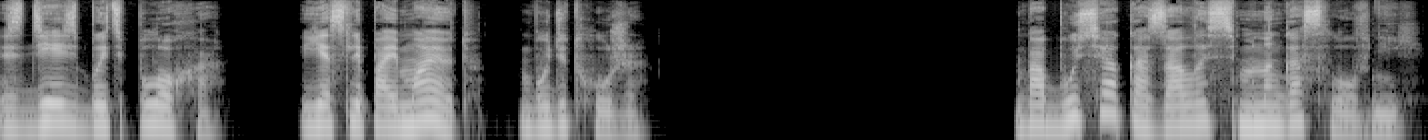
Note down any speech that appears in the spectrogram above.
Здесь быть плохо. Если поймают, будет хуже. Бабуся оказалась многословней.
